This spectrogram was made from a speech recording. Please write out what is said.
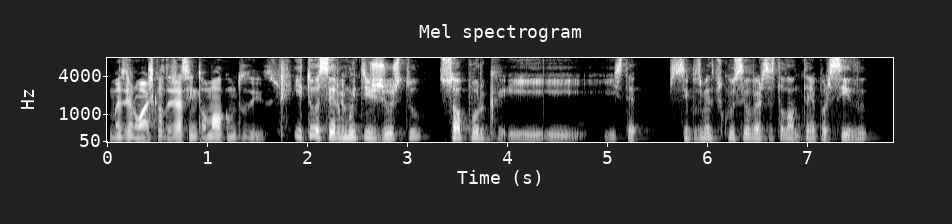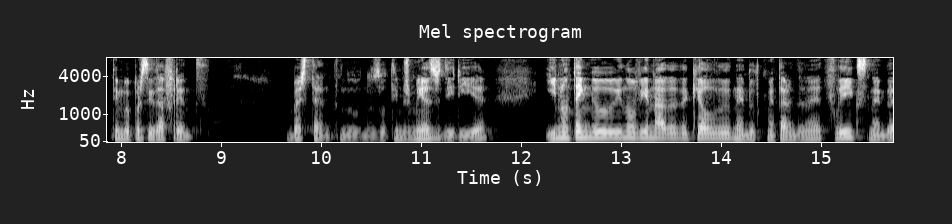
mas eu não acho que ele esteja assim tão mal como tu dizes. E estou a ser muito injusto só porque, e, e isto é simplesmente porque o Sylvester Stallone tem aparecido, tem-me aparecido à frente bastante no- nos últimos meses, diria, e não tenho, e não vi nada daquele, nem do documentário da Netflix, nem da,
